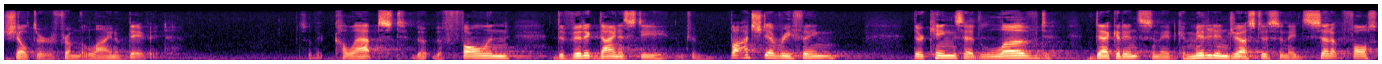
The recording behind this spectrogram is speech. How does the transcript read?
shelter from the line of David. So the collapsed, the, the fallen Davidic dynasty, botched everything, their kings had loved decadence and they had committed injustice and they'd set up false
